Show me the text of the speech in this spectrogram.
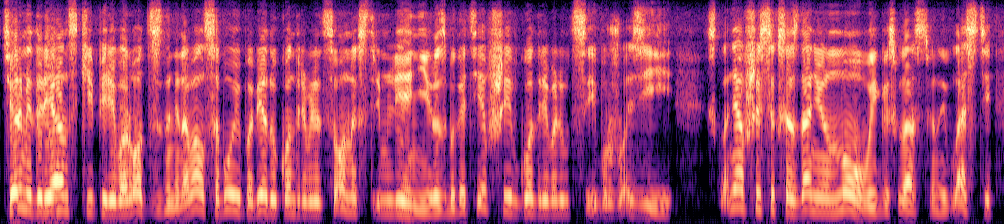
Термидорианский переворот знаменовал собой победу контрреволюционных стремлений, разбогатевшей в год революции буржуазии, склонявшейся к созданию новой государственной власти –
